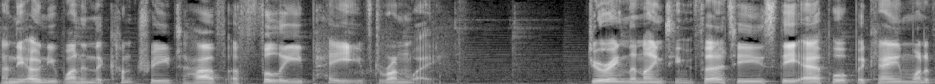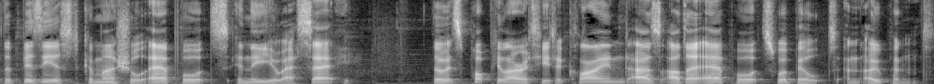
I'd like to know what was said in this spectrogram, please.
and the only one in the country to have a fully paved runway. During the 1930s, the airport became one of the busiest commercial airports in the USA, though its popularity declined as other airports were built and opened.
